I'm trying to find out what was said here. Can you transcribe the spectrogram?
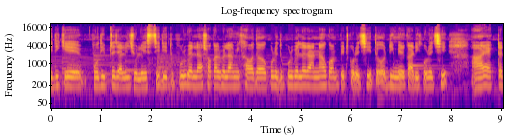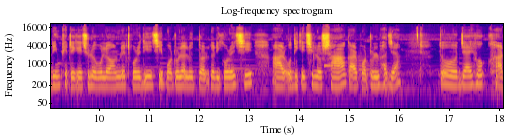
এদিকে প্রদীপটা জ্বালিয়ে চলে এসেছি। দিয়ে দুপুরবেলা, সকালবেলা আমি খাওয়া দাওয়া করে দুপুরবেলা রান্নাও কমপ্লিট করেছি। তো ডিমের কারি করেছি আর একটা ডিম ফেটে গেছিল বলে অমলেট করে দিয়েছি, পটল আলুর তরকারি করেছি আর ওদিকে ছিল শাক আর পটল ভাজা। তো যাই হোক, আর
